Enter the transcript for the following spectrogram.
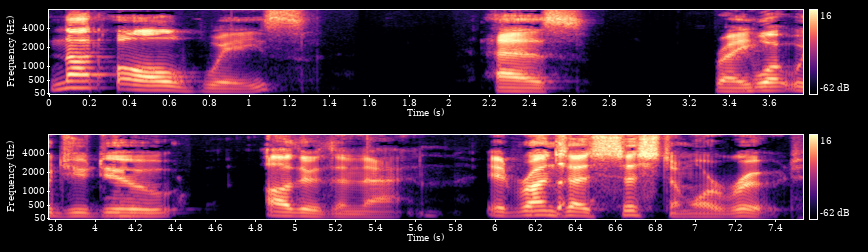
Not always. As right. What would you do other than that? It runs as system or root.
